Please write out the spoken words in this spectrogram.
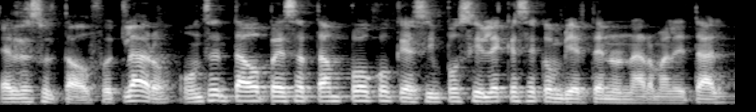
El resultado fue claro. Un centavo pesa tan poco que es imposible que se convierta en un arma letal.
